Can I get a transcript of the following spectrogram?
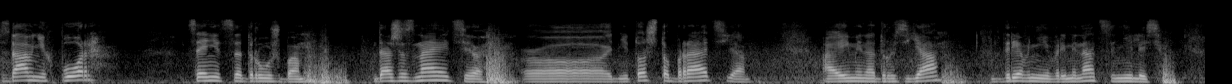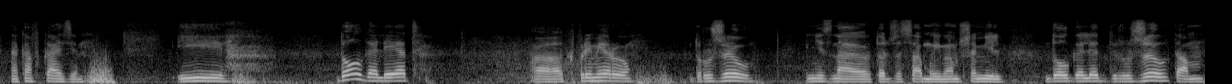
с давних пор ценится дружба. Даже, знаете, э, не то что братья, а именно друзья в древние времена ценились на Кавказе. И долго лет, э, к примеру, дружил, не знаю, тот же самый имам Шамиль долго лет дружил, там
